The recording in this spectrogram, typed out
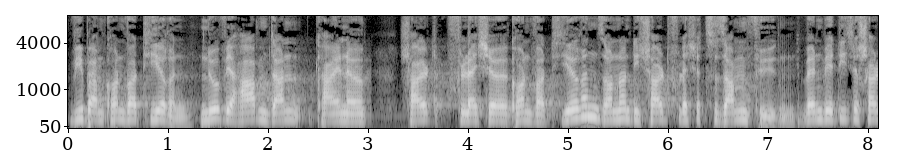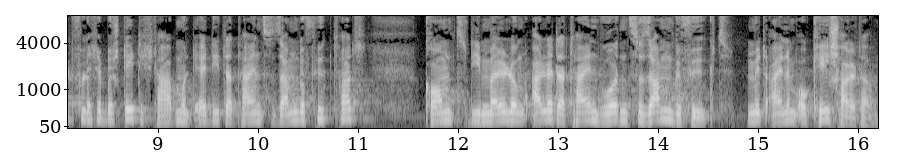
wie beim Konvertieren. Nur wir haben dann keine Schaltfläche konvertieren, sondern die Schaltfläche zusammenfügen. Wenn wir diese Schaltfläche bestätigt haben und er die Dateien zusammengefügt hat, kommt die Meldung, alle Dateien wurden zusammengefügt mit einem OK-Schalter.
